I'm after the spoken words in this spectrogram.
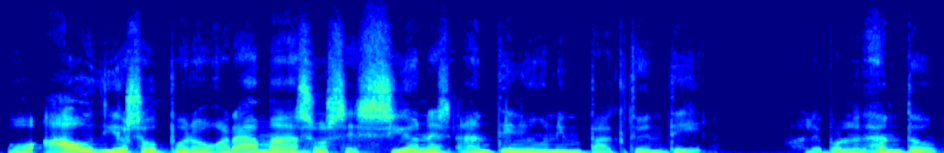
o audios o programas o sesiones han tenido un impacto en ti. Por lo tanto,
